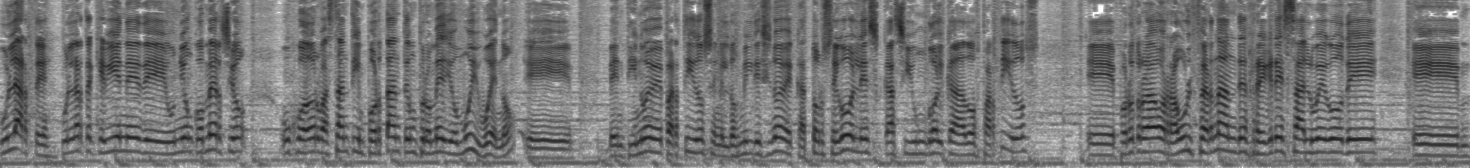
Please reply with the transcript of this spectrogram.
Gularte, Gularte que viene de Unión Comercio, un jugador bastante importante, un promedio muy bueno. eh, 29 partidos en el 2019, 14 goles, casi un gol cada dos partidos. Eh, por otro lado, Raúl Fernández regresa luego de eh,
